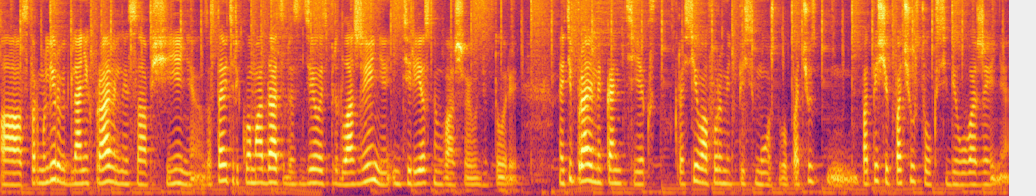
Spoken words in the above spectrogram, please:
а, сформулировать для них правильные сообщения, заставить рекламодателя сделать предложение интересным вашей аудитории, найти правильный контекст, красиво оформить письмо, чтобы подписчик почувствовал к себе уважение.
